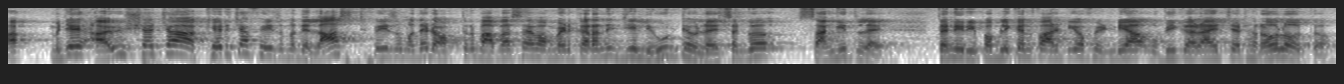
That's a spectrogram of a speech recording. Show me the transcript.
म्हणजे आयुष्याच्या अखेरच्या फेजमध्ये लास्ट फेजमध्ये डॉक्टर बाबासाहेब आंबेडकरांनी जे लिहून ठेवलं आहे सगळं सांगितलं आहे त्यांनी रिपब्लिकन पार्टी ऑफ इंडिया उभी करायचं ठरवलं होतं.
